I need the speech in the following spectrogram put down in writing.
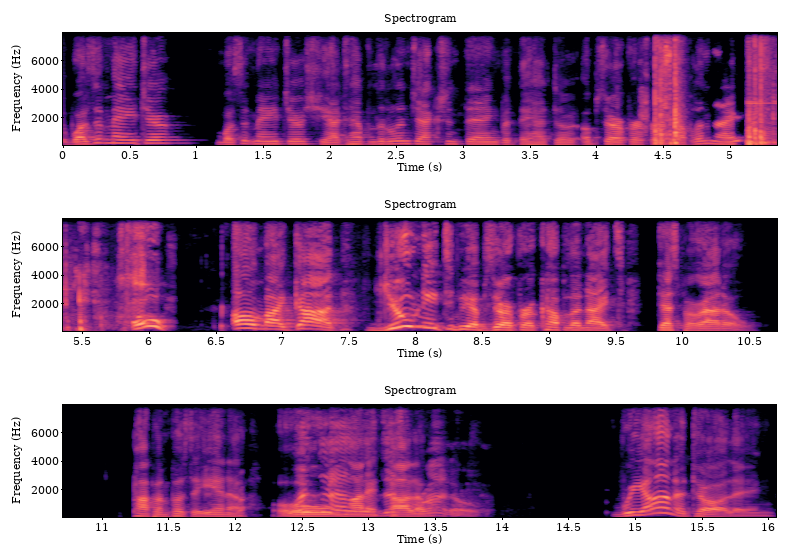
it wasn't major. Wasn't major. She had to have a little injection thing, but they had to observe her for a couple of nights. Oh, Oh my God! You need to be observed for a couple of nights. Desperado, popping pussy in a what oh the hell Monte Carlo. Desperado? Rihanna, darling.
